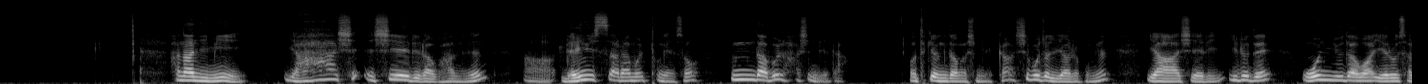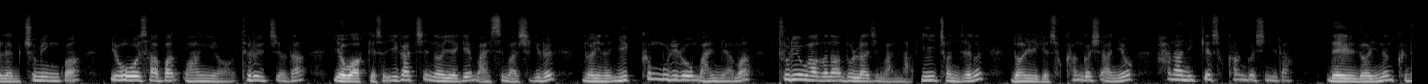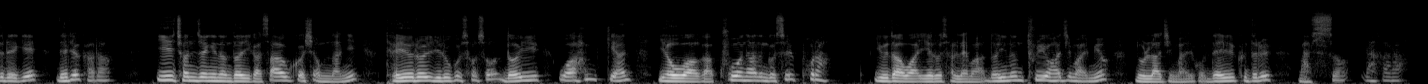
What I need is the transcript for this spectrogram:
하나님이 야시엘이라고 하는 아, 레위 사람을 통해서 응답을 하십니다. 어떻게 응답하십니까? 15절 이하를 보면 야시엘이 이르되 온 유다와 예루살렘 주민과 여호사밧 왕이여 들을지어다. 여호와께서 이같이 너희에게 말씀하시기를 너희는 이 큰 무리로 말미암아 두려워하거나 놀라지 말라. 이 전쟁은 너희에게 속한 것이 아니요 하나님께 속한 것이니라. 내일 너희는 그들에게 내려가라. 이 전쟁에는 너희가 싸울 것이 없나니 대열을 이루고 서서 너희와 함께한 여호와가 구원하는 것을 보라. 유다와 예루살렘아 너희는 두려워하지 말며 놀라지 말고 내일 그들을 맞서 나가라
